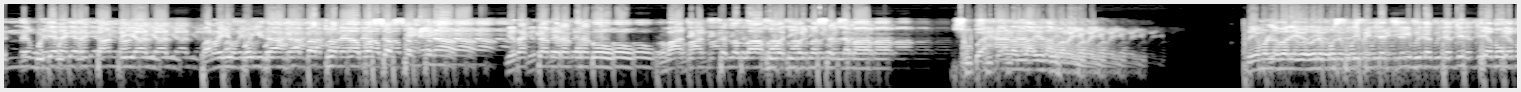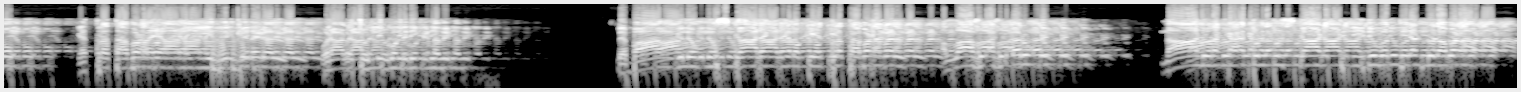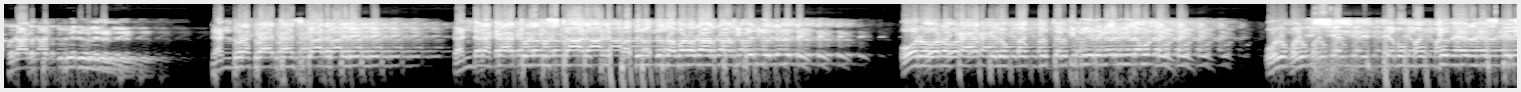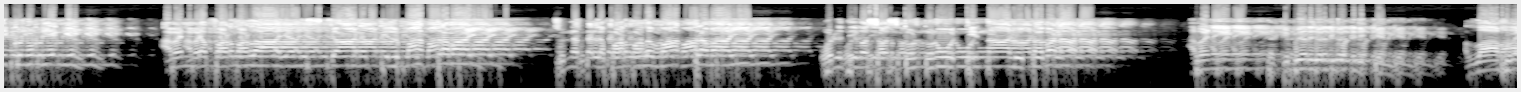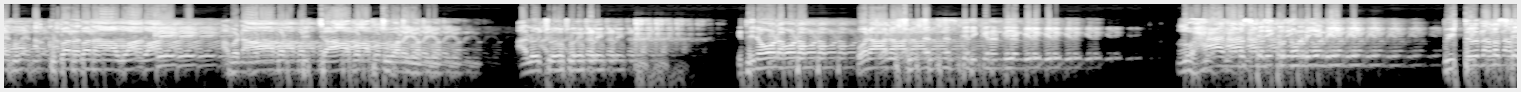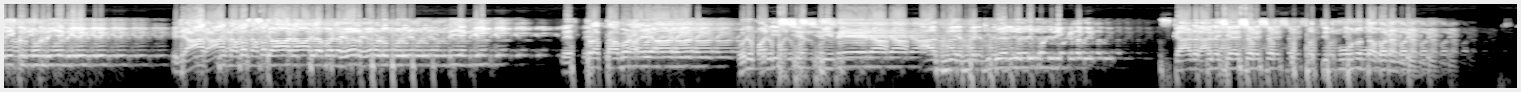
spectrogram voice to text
എന്ന് ഉയരങ്ങൾ താണ്ടിയാൽ പറയും ഇറക്കമിറങ്ങുമ്പോ പ്രവാചകൻ സല്ലല്ലാഹു അലൈഹി വസല്ലമ സുബ്ഹാനല്ലാഹ് എന്ന് പറയും. പ്രിയമുള്ളവരെ ഒരു മുസ്ലിമിന്റെ ജീവിതത്തിൽ നിത്യവും എത്ര തവണയാണ് ഈ ദിക്റുകൾ ഒരാൾ ചൊല്ലിക്കൊണ്ടിരിക്കുന്നത്? ബാങ്കിലും നിസ്കാരങ്ങളിലുമൊക്കെ എത്ര തവണകൾ അള്ളാഹു അക്ബറുണ്ട്? നാലു റക്കാത്തുള്ള നിസ്കാരത്തിൽ ഇരുപത്തിരണ്ടു തവണ ഒരാൾ തക്കുപേരുകളിലുണ്ട് ചൊല്ലലുണ്ട് രണ്ടു റക്കാത്ത് നിസ്കാരത്തിൽ രണ്ടരക്കാത്തുള്ള നിസ്കാരത്തിൽ പതിനൊന്ന് തവണ ഒരാൾ ചൊല്ലുന്നുണ്ട്. ഓരോ റക്കാത്തിലും അഞ്ചു തക്ബീറുകൾ വീതമുണ്ട് ഒരു മനുഷ്യൻ നിത്യവും അഞ്ചു നേരം നിസ്കരിക്കുന്നുണ്ട് എങ്കിൽ അവന്റെ ഫർളായ നിസ്കാരത്തിൽ മാത്രമായി സുന്നത്തല്ല ഫർൾ മാത്രമായി ഒരു ദിവസം തൊണ്ണൂറ്റിനാലു തവണ അവനെ തക്ബീർ ചൊല്ലിക്കൊണ്ടിരിക്കുകയാണ്. അള്ളാഹു അക്ബർ എന്ന വാക്ക് അവൻ ആവർത്തിച്ച് ആവർത്തിച്ചു പറയുന്നു. ആലോചിച്ചു നോക്കൂ നിങ്ങൾ. ഇതിനോടൊപ്പം ഒരാൾ നമസ്കരിക്കുന്നുണ്ട് എങ്കിൽ വിട്ടർ നമസ്കരിക്കുന്നുണ്ട് രാത്രി നമസ്കാരത്തിൽ അവൻ ഏർപ്പെടുന്നുണ്ട് എത്ര തവണയാണ് ഒരു മനുഷ്യൻ ദിനേന തക്ബീർ ചൊല്ലിക്കൊണ്ടിരിക്കുന്നത്? നിസ്കാരത്തിന് ശേഷം മുപ്പത്തിമൂന്ന് തവണ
